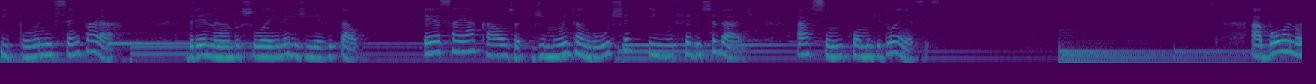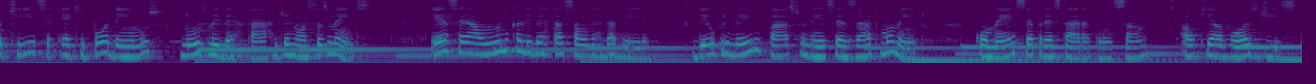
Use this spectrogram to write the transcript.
e pune sem parar, drenando sua energia vital. Essa é a causa de muita angústia e infelicidade, assim como de doenças. A boa notícia é que podemos nos libertar de nossas mentes. Essa é a única libertação verdadeira. Dê o primeiro passo nesse exato momento. Comece a prestar atenção ao que a voz disse,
